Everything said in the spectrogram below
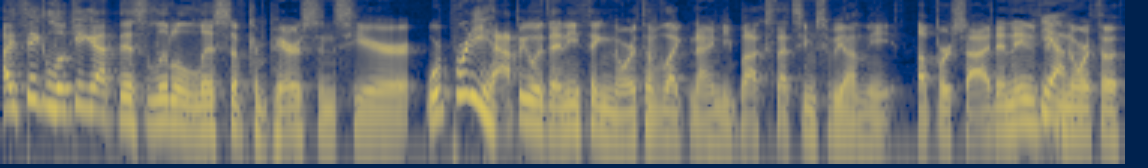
I think looking at this little list of comparisons here, we're pretty happy with anything north of like 90 bucks. That seems to be on the upper side. And anything Yeah. north of,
